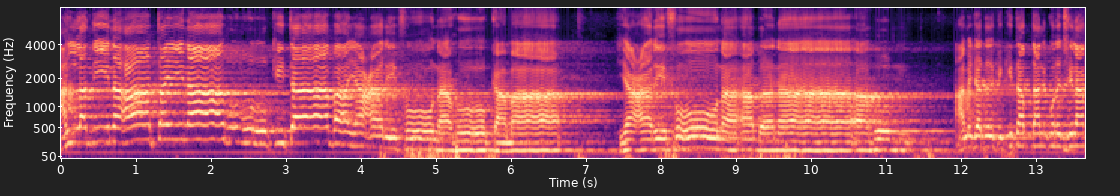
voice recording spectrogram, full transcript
الذين آتيناهم الكتاب يعرفونه كما يعرفون أبناءهم আমি যাদেরকে কিতাব দান করেছিলাম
